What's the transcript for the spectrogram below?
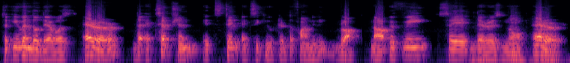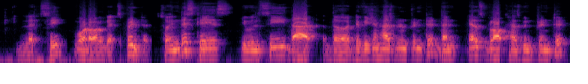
So even though there was error, the exception, it still executed the finally block. Now, if we say there is no error, let's see what all gets printed. So in this case, you will see that the division has been printed, then else block has been printed.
